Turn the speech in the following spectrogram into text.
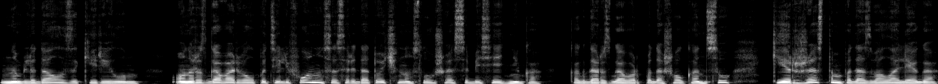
Наблюдала за Кириллом. Он разговаривал по телефону, сосредоточенно слушая собеседника. Когда разговор подошел к концу, Кир жестом подозвал Олега.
